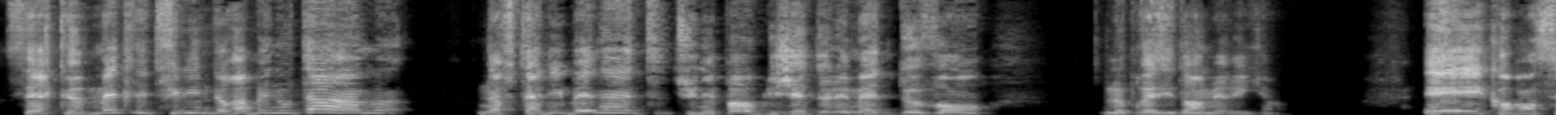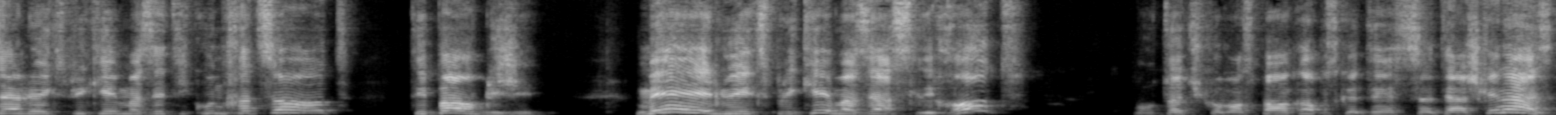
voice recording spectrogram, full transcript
c'est-à-dire que mettre les tefilines de Rabbeinu Tam, Naftali Bennett, tu n'es pas obligé de les mettre devant le président américain. Et commencer à lui expliquer Mazetikun Chatzot, t'es pas obligé. Mais lui expliquer Mazé Aslichot, bon, toi tu commences pas encore parce que t'es, t'es Ashkenaz,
